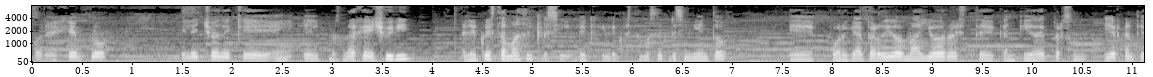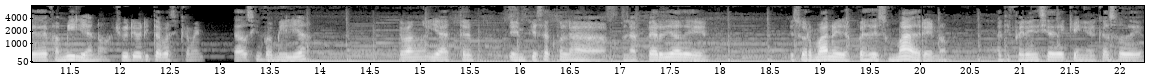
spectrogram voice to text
Por ejemplo, el hecho de que en el personaje de Shuri le cuesta más el creci- le, le cuesta más el crecimiento eh, porque ha perdido mayor este cantidad de mayor cantidad de familia, ¿no? Shuri ahorita básicamente quedado sin familia, van ya empieza con la, con la pérdida de, de su hermano y después de su madre, ¿no? A diferencia de que en el caso de,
